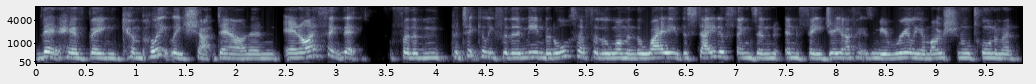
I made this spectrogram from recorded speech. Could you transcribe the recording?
that have been completely shut down, and and I think that for the particularly for the men, but also for the women, the way the state of things in, in Fiji, I think it's gonna be a really emotional tournament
